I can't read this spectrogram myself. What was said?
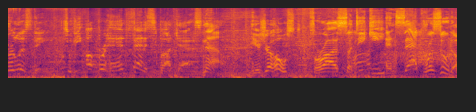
You're listening to the Upper Hand Fantasy Podcast. Now, here's your host, Faraz Siddiqi and Zach Rizzuto.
